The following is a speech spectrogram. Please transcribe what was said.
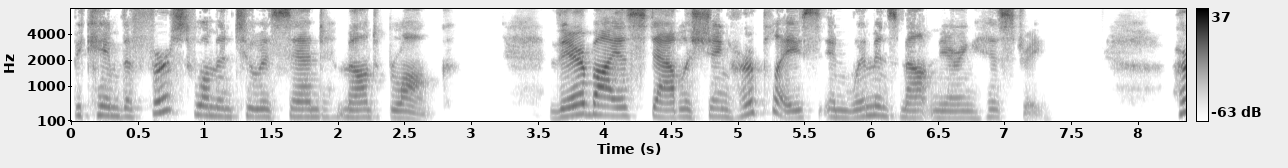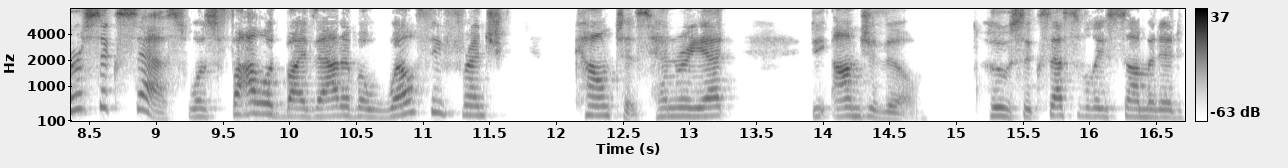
became the first woman to ascend Mount Blanc, thereby establishing her place in women's mountaineering history. Her success was followed by that of a wealthy French countess, Henriette d'Angeville, who successfully summited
